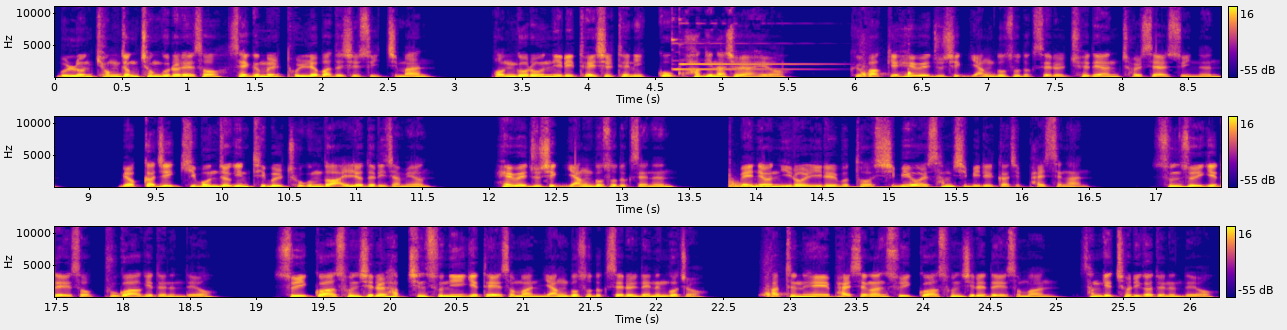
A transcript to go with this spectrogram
물론 경정 청구를 해서 세금을 돌려받으실 수 있지만 번거로운 일이 되실 테니 꼭 확인하셔야 해요. 그 밖에 해외 주식 양도소득세를 최대한 절세할 수 있는 몇 가지 기본적인 팁을 조금 더 알려드리자면 해외 주식 양도소득세는 매년 1월 1일부터 12월 31일까지 발생한 순수익에 대해서 부과하게 되는데요. 수익과 손실을 합친 순이익에 대해서만 양도소득세를 내는 거죠. 같은 해에 발생한 수익과 손실에 대해서만 상계 처리가 되는데요.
